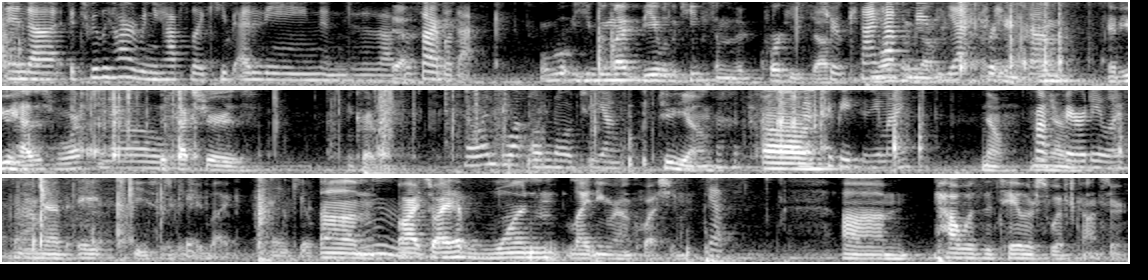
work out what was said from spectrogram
and uh, it's really hard when you have to like keep editing and da, da, da. Yeah. so sorry about that. Well, he, we might be able to keep some of the quirky stuff. True. Can Do I have want some of your- yes, Freaking- some um, have you had this before? No. The texture is incredible. Helen, want? Oh no, too young. Too young. I Um, have two pieces. You mind? no. have- Prosperity lifestyle. You can have eight pieces if Okay. you'd like. Thank you. Um, All right, so I have one lightning round question. yes, Um, how was the Taylor Swift concert?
